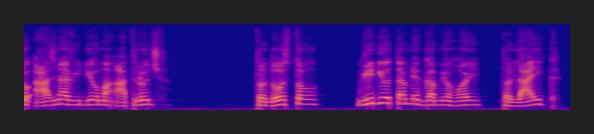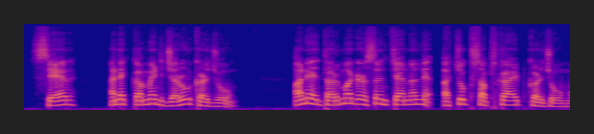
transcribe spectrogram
તો આજના વિડીયોમાં આટલું જ. તો દોસ્તો વીડિયો તમને ગમ્યો હોય તો લાઈક શેર અને કમેન્ટ જરૂર કરજો. અને ધર્મદર્શન ચેનલને અચૂક સબસ્ક્રાઇબ કરજો.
